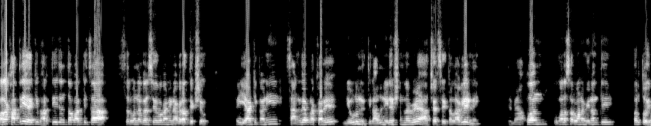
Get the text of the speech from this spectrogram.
मला खात्री आहे की भारतीय जनता पार्टीचा सर्व नगरसेवक आणि नगराध्यक्ष हे या ठिकाणी चांगल्या प्रकारे निवडून येतील. अजून इलेक्शनला वेळ आहे. आचारसंहिता लागलेली नाही. त्यामुळे आपण तुम्हाला सर्वांना विनंती करतोय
